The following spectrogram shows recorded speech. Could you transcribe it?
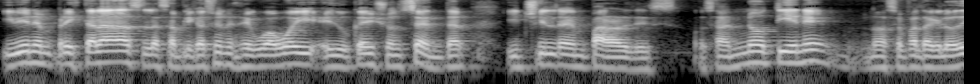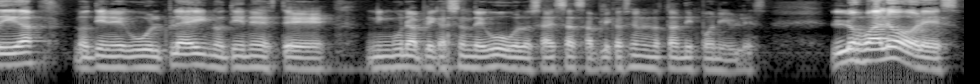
y vienen preinstaladas las aplicaciones de Huawei Education Center y Children Paradise. O sea, no tiene, no hace falta que lo diga, no tiene Google Play, no tiene este, ninguna aplicación de Google, o sea, esas aplicaciones no están disponibles. Los valores,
